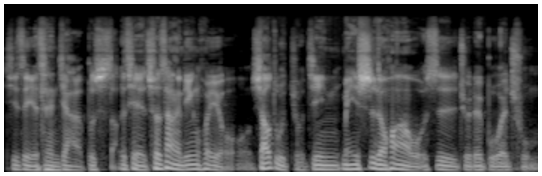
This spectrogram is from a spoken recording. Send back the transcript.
其实也增加了不少，而且车上一定会有消毒酒精。没事的话，我是绝对不会出门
